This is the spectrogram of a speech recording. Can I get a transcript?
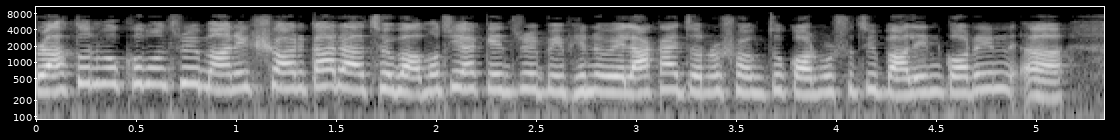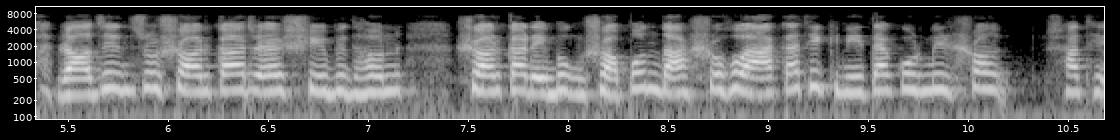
প্রাক্তন মুখ্যমন্ত্রী মানিক সরকার আজ বামচিয়া কেন্দ্রের বিভিন্ন এলাকায় জনসংযোগ কর্মসূচি পালন করেন। রাজেন্দ্র সরকার, শিবধন সরকার এবং স্বপন দাস সহ একাধিক নেতাকর্মীর সাথে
